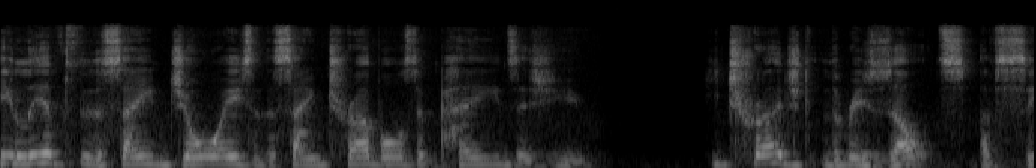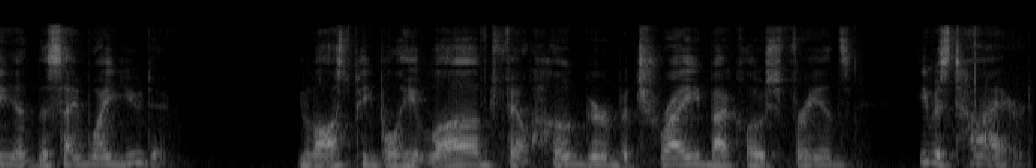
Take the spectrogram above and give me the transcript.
He lived through the same joys and the same troubles and pains as you. He trudged the results of sin the same way you do. He lost people he loved, felt hunger, betrayed by close friends. He was tired.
